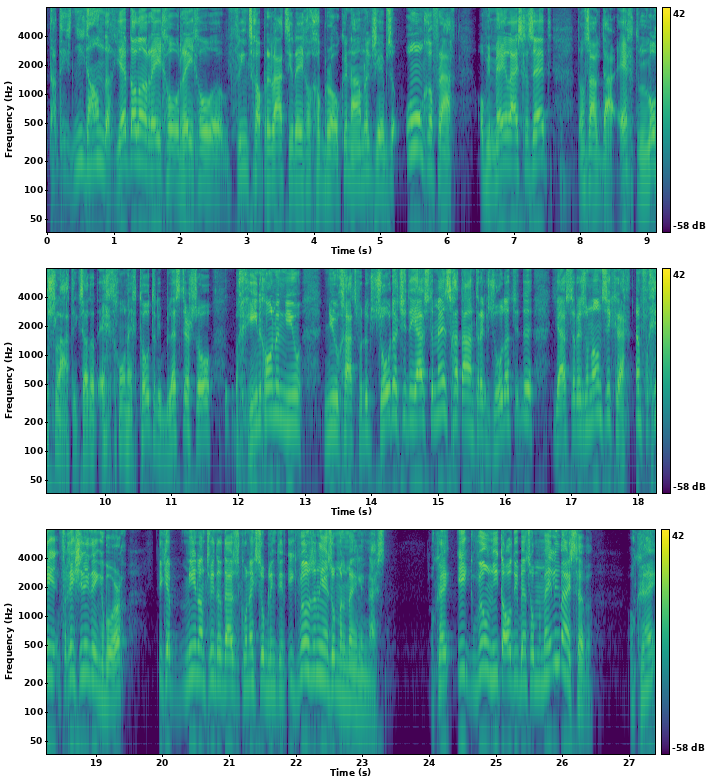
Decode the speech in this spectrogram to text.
Dat is niet handig. Je hebt al een regel, regel, vriendschap, relatieregel gebroken, namelijk je hebt ze ongevraagd op je maillijst gezet, dan zou ik daar echt loslaten. Ik zou dat echt gewoon echt totally blessed zo. Begin gewoon een nieuw, nieuw product, zodat je de juiste mensen gaat aantrekken, zodat je de juiste resonantie krijgt. En vergeet, je niet, Ingeborg, ik heb meer dan 20.000 connecties op LinkedIn. Ik wil ze niet eens op mijn mailinglijst. Oké? Ik wil niet al die mensen op mijn mailinglijst hebben. Oké?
